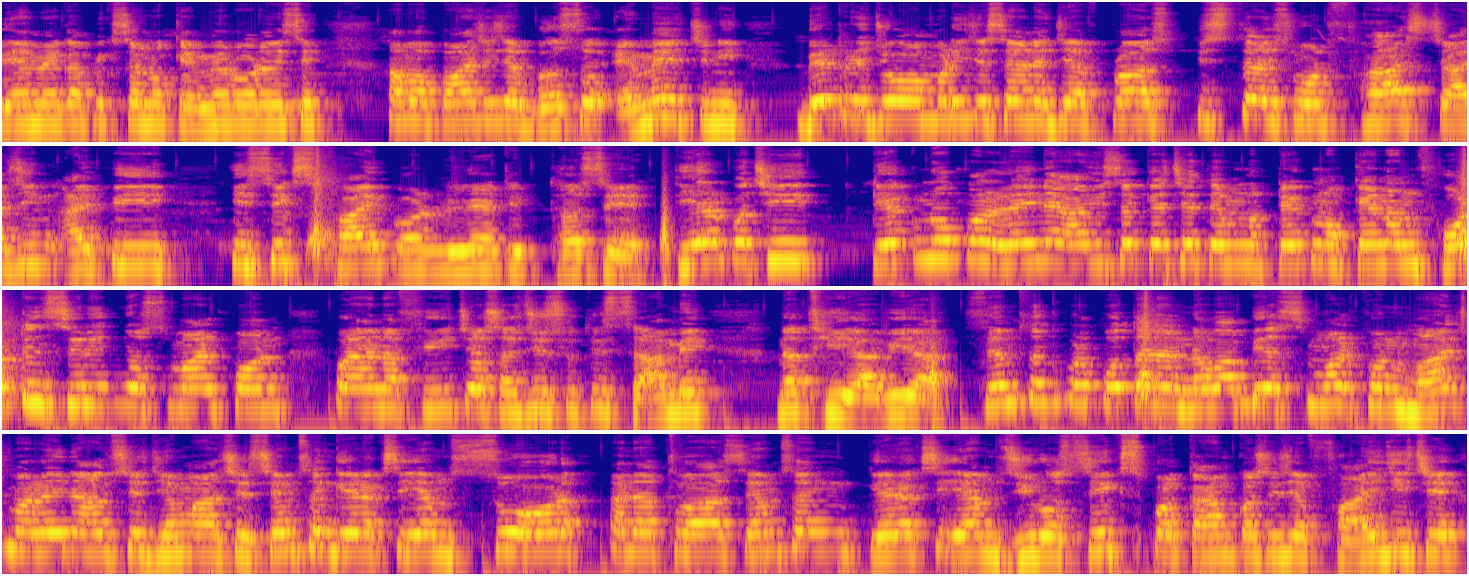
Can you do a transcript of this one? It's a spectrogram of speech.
બે મેગાપિક્સલનો કેમેરો રહેશે. આમાં પાંચ હજાર બસો એમએચની બેટરી જોવા મળી જશે અને જે પ્લસ પિસ્તાળીસ watt fast charging IP six five related થશે. ત્યાર પછી ટેકનો પણ લઈને આવી શકે છે. તેમનો ટેકનો કેનોન ફોર્ટીન સિરીઝનો સ્માર્ટફોન પણ આના ફીચર્સ હજી સુધી સામે નથી આવ્યા. સેમસંગ પણ પોતાના નવા બે સ્માર્ટફોન માર્ચમાં લઈને આવશે, જેમાં છે સેમસંગ ગેલેક્સી એમ સોળ અને અથવા Samsung Galaxy M zero six પર કામ કરશે, જે ફાઈવજી છે.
